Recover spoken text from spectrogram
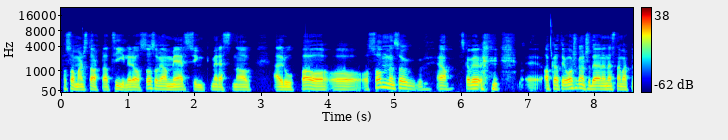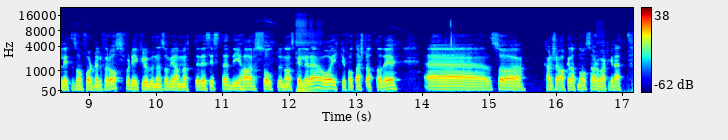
på sommeren starta tidligere også, så vi har mer synk med resten av Europa og, og, og sånn. Men så ja, skal vi Akkurat i år så kanskje det nesten har vært en liten sånn fordel for oss. For de klubbene som vi har møtt i det siste, de har solgt unna spillere og ikke fått erstatta de. Eh, så kanskje akkurat nå så har det vært greit.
